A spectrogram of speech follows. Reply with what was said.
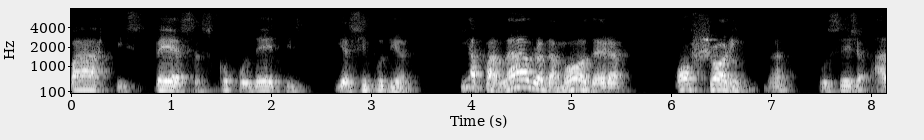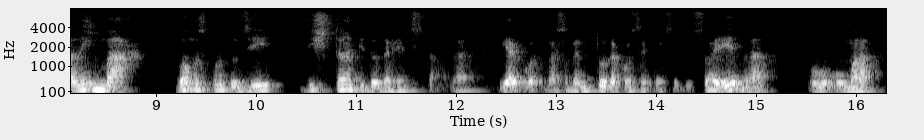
Partes, peças, componentes e assim por diante. E a palavra da moda era offshoring, né? ou seja, além mar. Vamos produzir distante de onde a gente está. Né? E nós sabemos toda a consequência disso aí, né? uma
